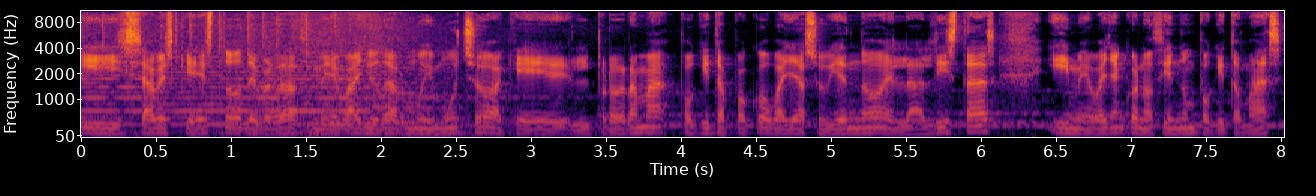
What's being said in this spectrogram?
y sabes que esto de verdad me va a ayudar muy mucho a que el programa poquito a poco vaya subiendo en las listas y me vayan un poquito más.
